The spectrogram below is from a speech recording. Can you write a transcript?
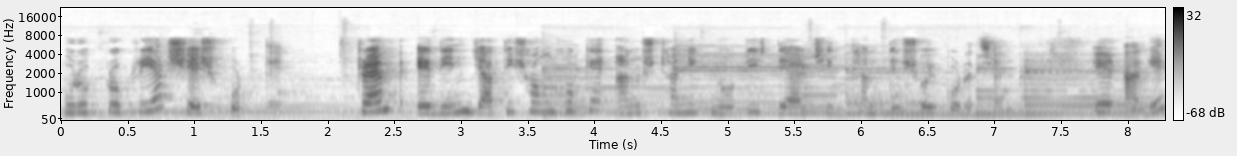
পুরো প্রক্রিয়া শেষ করতে। ট্রাম্প এদিন জাতিসংঘকে আনুষ্ঠানিক নোটিশ দেওয়ার সিদ্ধান্তে সই করেছেন। এর আগে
